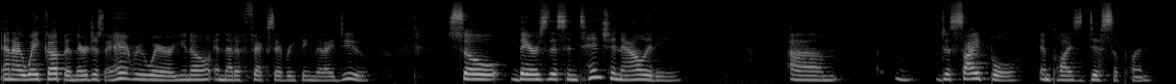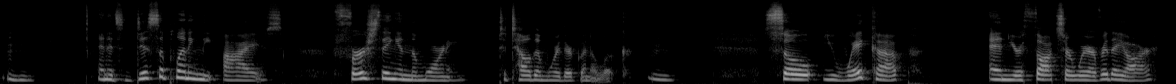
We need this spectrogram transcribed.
and I wake up and they're just everywhere, you know, and that affects everything that I do. So there's this intentionality. Um, disciple implies discipline, Mhm. and it's disciplining the eyes first thing in the morning to tell them where they're going to look. Mm. So you wake up and your thoughts are wherever they are.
